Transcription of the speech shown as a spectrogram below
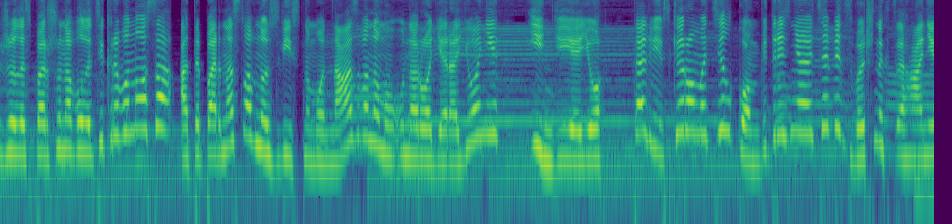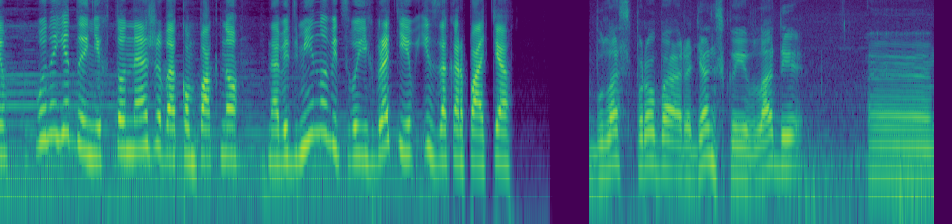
Жили спершу на вулиці Кривоноса, а тепер на славнозвісному, названому у народі районі Індією. Та львівські роми цілком відрізняються від звичних циганів. Вони єдині, хто не живе компактно, на відміну від своїх братів із Закарпаття. Була спроба радянської влади е,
